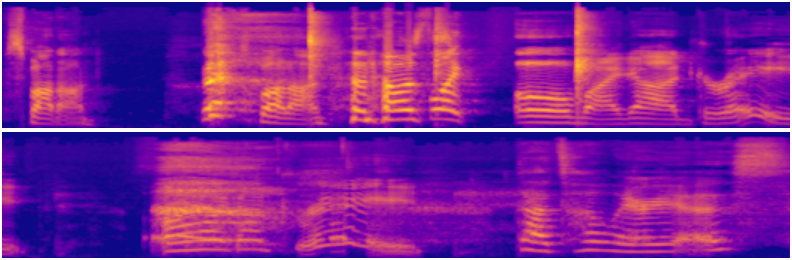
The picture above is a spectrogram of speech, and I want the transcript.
spot on, spot on. And I was like, oh my God, great. Oh my God, great. That's hilarious.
